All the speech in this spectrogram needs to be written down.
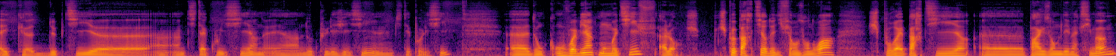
avec deux petits, un, petit à ici et un autre plus léger ici, une petite épaule ici. donc on voit bien que mon motif, alors je peux partir de différents endroits. Je pourrais partir, euh, par exemple, des maximums.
